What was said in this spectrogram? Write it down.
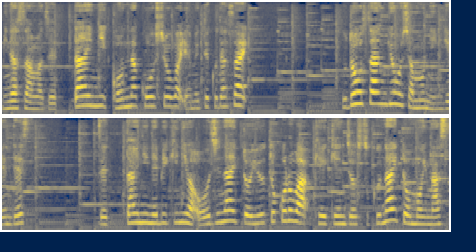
皆さんは絶対にこんな交渉はやめてください。不動産業者も人間です。絶対に値引きには応じないというところは経験上少ないと思います。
